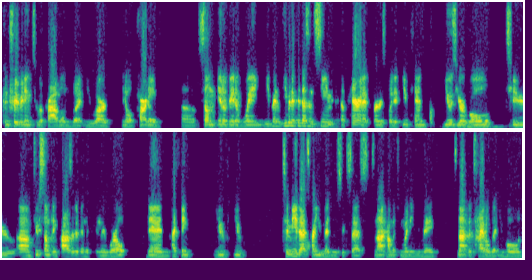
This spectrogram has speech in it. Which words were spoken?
contributing to a problem, but you are, you know, a part of uh, some innovative way, even even if it doesn't seem apparent at first, but if you can use your role to um, do something positive in the in the world, then I think you you to me that's how you measure success. It's not how much money you make. It's not the title that you hold.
